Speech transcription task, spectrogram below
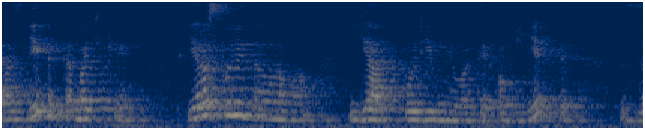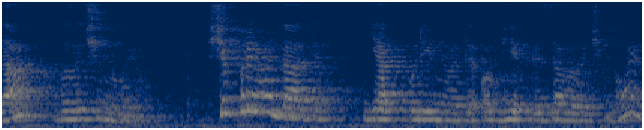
вас, діти та батьки! Я розповідала вам, як порівнювати об'єкти за величиною. Щоб пригадати, як порівнювати об'єкти за величиною,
